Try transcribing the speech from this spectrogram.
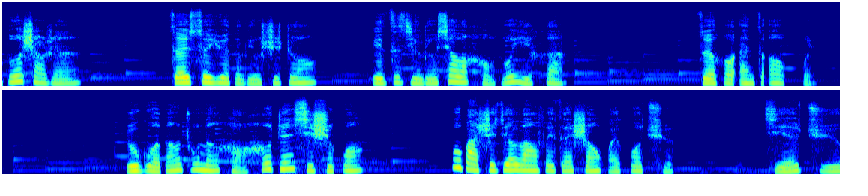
多少人，在岁月的流逝中，给自己留下了好多遗憾，最后暗自懊悔。如果当初能好好珍惜时光，不把时间浪费在伤怀过去，结局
